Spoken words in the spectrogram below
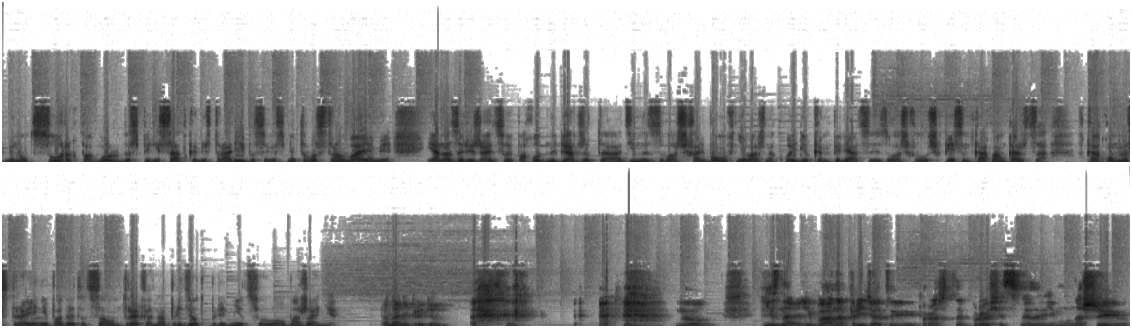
минут 40 по городу с пересадками, с троллейбусами, с метро, с трамваями, и она заряжает свой походный гаджет, один из ваших альбомов, неважно какой, или компиляцию из ваших лучших песен. Как вам кажется, в каком настроении под этот саундтрек она придет к предмету своего обожания? Она не придет. Ну, не знаю, либо она придет и просто бросится ему на шею,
